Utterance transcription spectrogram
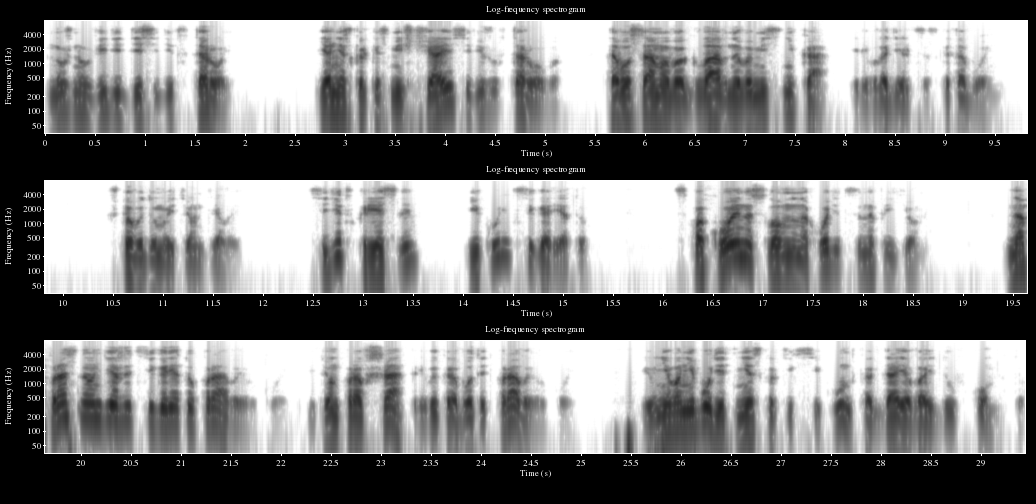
нужно увидеть, где сидит второй. Я несколько смещаюсь и вижу второго, того самого главного мясника или владельца скотобойни. Что вы думаете, он делает? Сидит в кресле и курит сигарету. Спокойно, словно находится на приеме. Напрасно он держит сигарету правой рукой ведь он правша, привык работать правой рукой, и у него не будет нескольких секунд, когда я войду в комнату.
